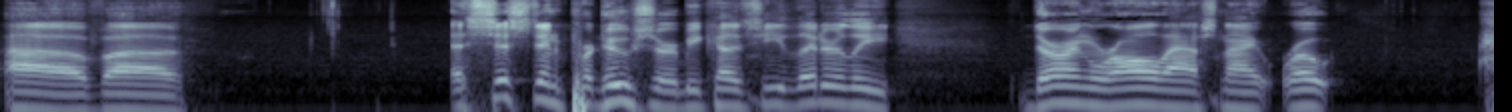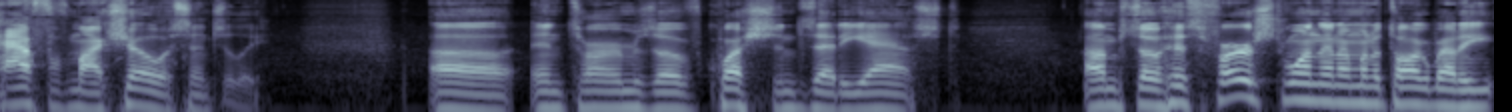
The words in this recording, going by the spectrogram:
of uh, assistant producer because he literally during Raw last night wrote half of my show essentially uh, in terms of questions that he asked. Um, so his first one that I'm going to talk about, he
